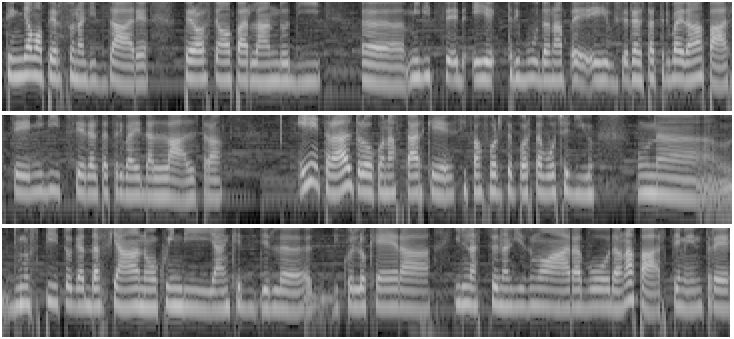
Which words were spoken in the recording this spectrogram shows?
tendiamo a personalizzare, però stiamo parlando di Uh, milizie e tribù da una, e realtà tribali da una parte e milizie e realtà tribali dall'altra. E tra l'altro con Haftar che si fa forse portavoce di, una, di uno spirito gaddafiano, quindi anche del, di quello che era il nazionalismo arabo da una parte, mentre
